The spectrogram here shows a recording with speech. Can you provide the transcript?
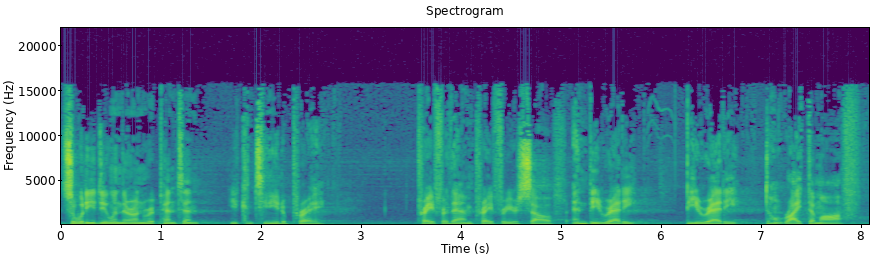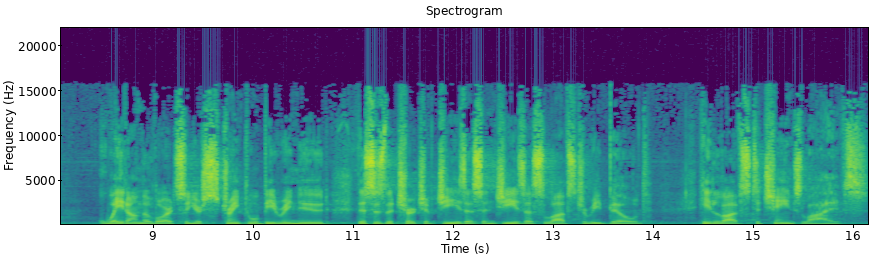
So, what do you do when they're unrepentant? You continue to pray. Pray for them, pray for yourself, and be ready. Be ready. Don't write them off. Wait on the Lord so your strength will be renewed. This is the church of Jesus, and Jesus loves to rebuild, He loves to change lives.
